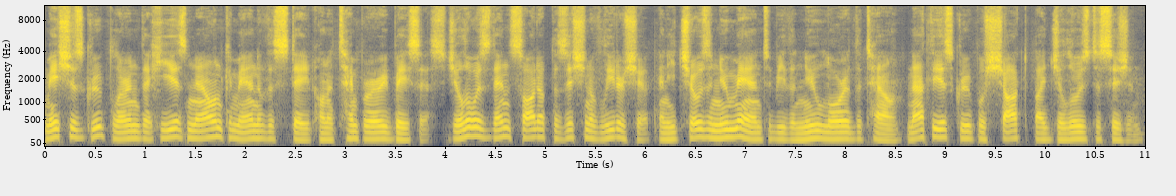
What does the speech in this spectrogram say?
Meisha's group learned that he is now in command of the state on a temporary basis. Giluas then sought a position of leadership, and he chose a new man to be the new lord of the town. Matthias' group was shocked by Giluas' decision.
